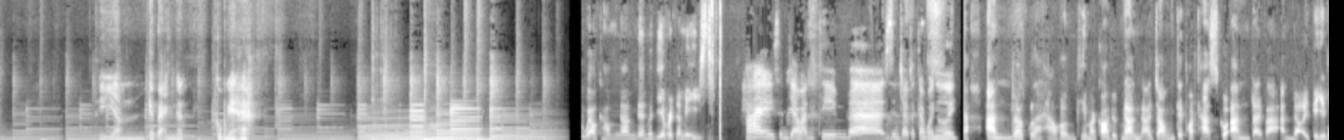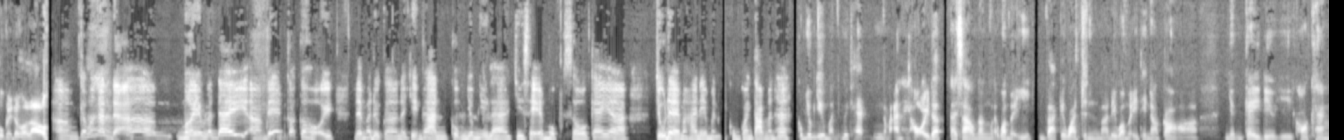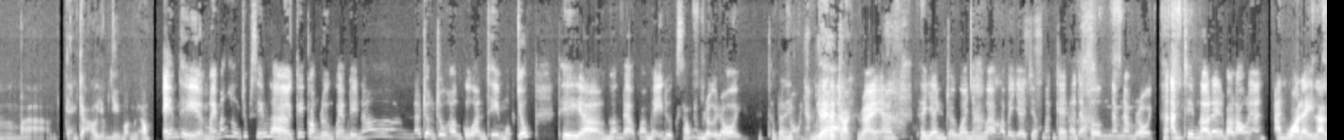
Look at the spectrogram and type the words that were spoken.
Thì um, các bạn à, cùng nghe ha. Welcome Ngân đến với Dear Vietnamese. Hi, xin chào anh Tim và xin chào tất cả mọi người. Anh rất là hào hứng khi mà có được Ngân ở trong cái podcast của anh tại và anh đợi cái giây phút này rất là lâu. Um, cảm ơn anh đã um, mời em lên đây um, để em có cơ hội để mà được uh, nói chuyện với anh cũng giống như là chia sẻ một số cái uh, chủ đề mà hai anh em mình cùng quan tâm anh ha cũng giống như mà những người khác mà anh hay hỏi đó tại sao ngân lại qua mỹ và cái quá trình mà đi qua mỹ thì nó có những cái điều gì khó khăn mà cản trở giống như mọi người không? Em thì may mắn hơn chút xíu là cái con đường của em đi nó nó trơn tru hơn của anh Tim một chút. Thì uh, Ngân đã qua Mỹ được 6 năm rưỡi rồi. Thực ra thì Ồ, nhanh ghê vậy trời. right anh. Thời gian trôi qua nhanh quá mà bây giờ chớp mắt cái là đã hơn 5 năm rồi. Anh Tim ở đây bao lâu rồi anh? Anh qua đây là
